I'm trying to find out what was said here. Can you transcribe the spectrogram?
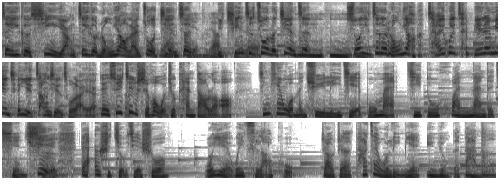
这一个信仰、这个荣耀来做见证，你亲自做了见证，嗯嗯，所以这个荣耀才会在别人面前也彰显出来呀。对，所以这个时候我就看到了哦。今天我们去理解补满基督患难的欠缺，在二十九节说：“我也为此劳苦，照着他在我里面运用的大能，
